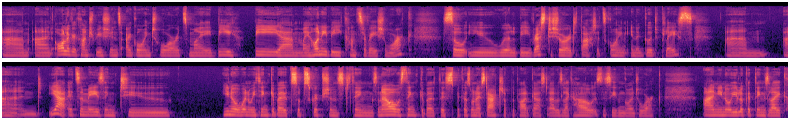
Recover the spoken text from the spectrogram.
Um, and all of your contributions are going towards my bee bee um, my honeybee conservation work. So you will be rest assured that it's going in a good place. Um, and yeah, it's amazing to, you know, when we think about subscriptions to things, and I always think about this because when I started up the podcast, I was like, how is this even going to work? And, you know, you look at things like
